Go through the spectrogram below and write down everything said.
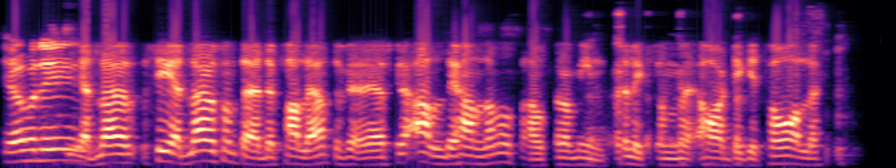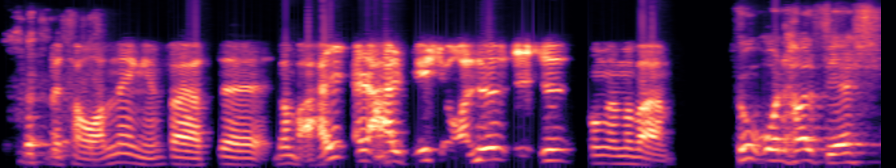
Ja, men det, Sedlar, sedlar och sånt där, det pallar jag inte. för Jag skulle aldrig handla någonstans där de inte liksom har digital betalning. För att eh, de bara, hej, är det halvfjärs? Och man bara, Två och en halvfjärs.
